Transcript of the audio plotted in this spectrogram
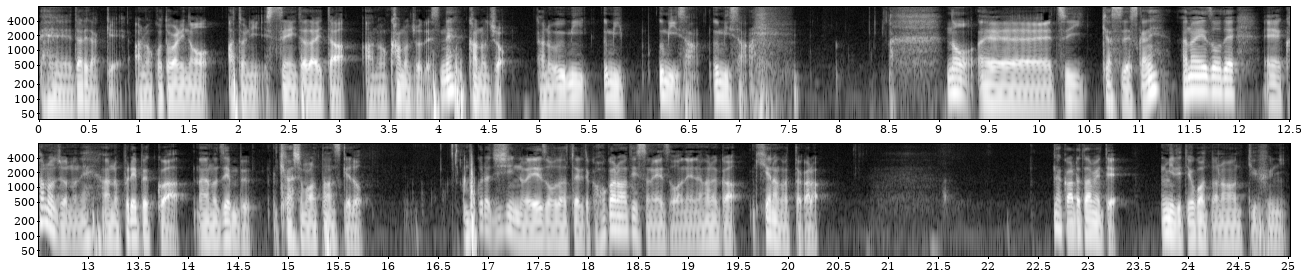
えー、誰だっけあの、断りの後に出演いただいた、あの、彼女ですね、彼女。あの、海、海、海さん、海さんの、えー、ツイキャスですかね。あの映像で、えー、彼女のね、あの、プレイペックは、あの、全部聞かせてもらったんですけど、僕ら自身の映像だったりとか、他のアーティストの映像はね、なかなか聞けなかったから、なんか改めて見れてよかったなっていうふうに、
